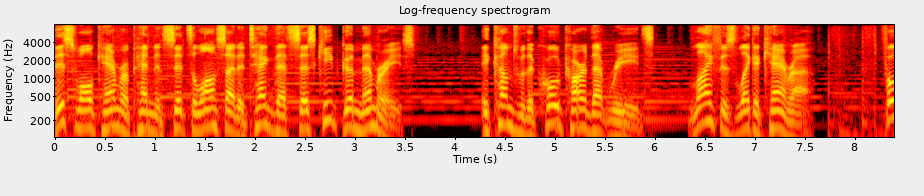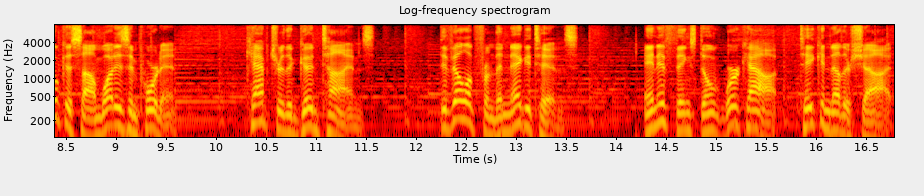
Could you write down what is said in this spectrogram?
this small camera pendant sits alongside a tag that says keep good memories. It comes with a quote card that reads, Life is like a camera. Focus on what is important. Capture the good times. Develop from the negatives. And if things don't work out, take another shot.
